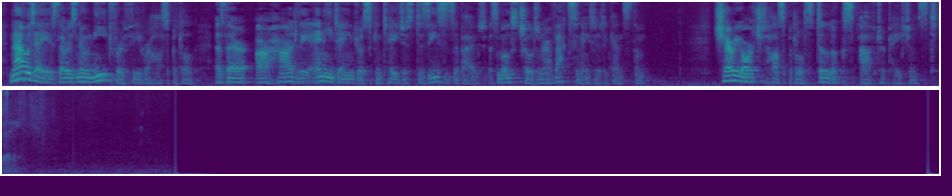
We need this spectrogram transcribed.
Nowadays there is no need for a fever hospital as there are hardly any dangerous contagious diseases about as most children are vaccinated against them. Cherry Orchard Hospital still looks after patients today.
